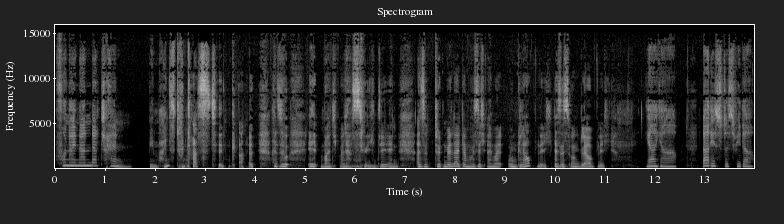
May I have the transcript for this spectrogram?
voneinander trennen. Wie meinst du das denn, Karl? Also, eh, manchmal hast du Ideen. Also, tut mir leid, da muss ich einmal unglaublich. Das ist unglaublich. Ja, ja, da ist es wieder.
